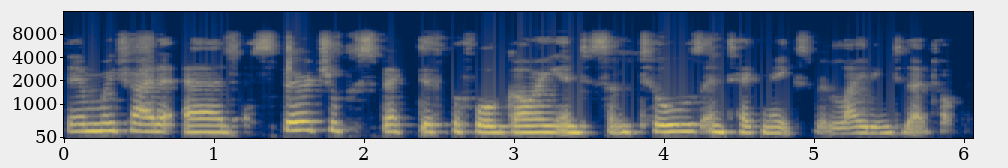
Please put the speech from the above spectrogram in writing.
Then we try to add a spiritual perspective before going into some tools and techniques relating to that topic.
